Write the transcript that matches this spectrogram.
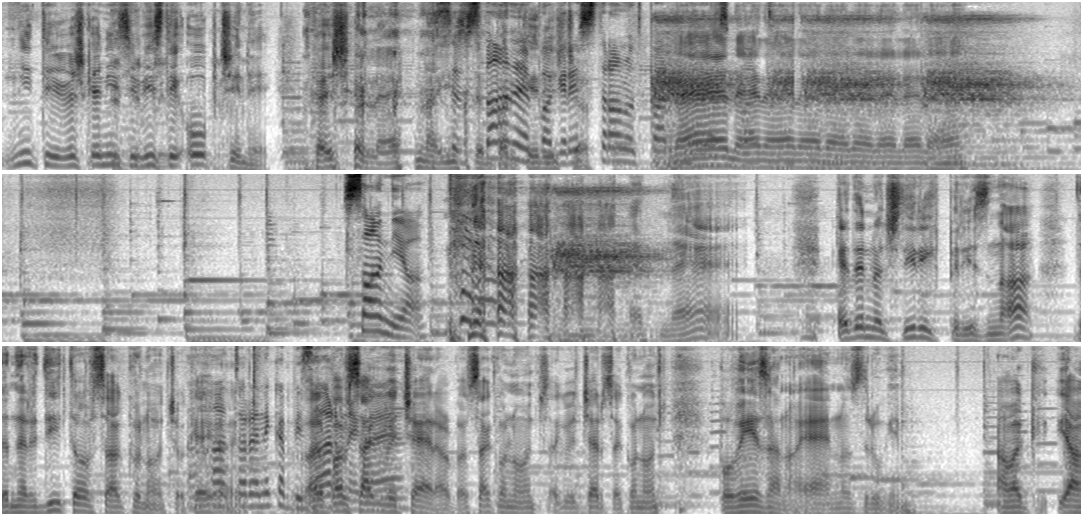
niti veš, kaj nisi v isti občini, kaj še le na Se istem vstane, pa parkirišču. greš stran od partnerja. ne, ne, ne, ne, ne, ne, ne, ne. Sanja. ne. Eden od štirih prizna, da naredi to vsako noč. Okay? Aha, torej nekaj Ali pa bizarnega vsak je. večer, ali pa vsako noč, vsak večer, vsako noč, povezano je eno z drugim. Ampak, ja,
